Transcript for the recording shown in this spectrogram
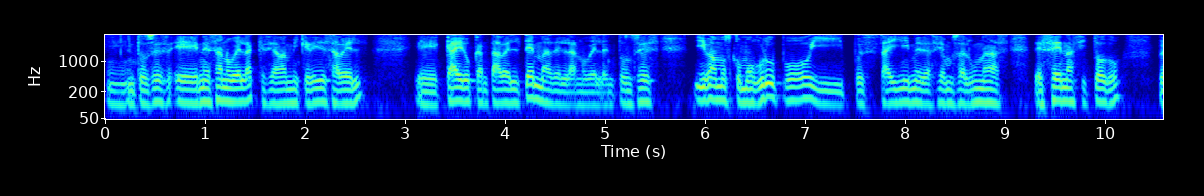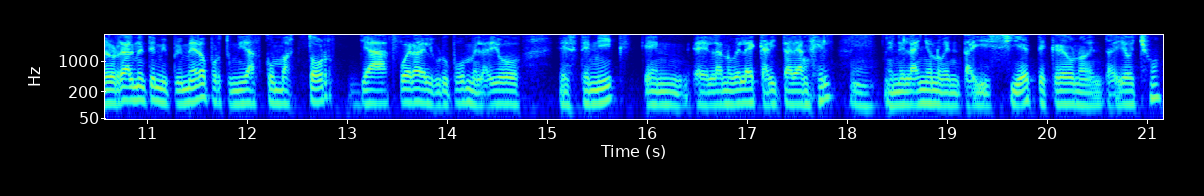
Entonces, eh, en esa novela que se llama Mi querida Isabel, eh, Cairo cantaba el tema de la novela. Entonces íbamos como grupo y pues ahí me hacíamos algunas escenas y todo. Pero realmente mi primera oportunidad como actor, ya fuera del grupo, me la dio este Nick en, la novela de Carita de Ángel, en el año 97, creo, 98.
